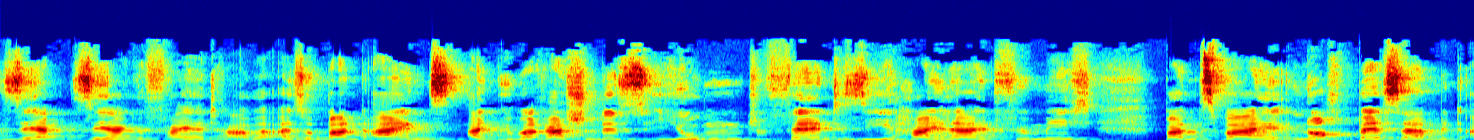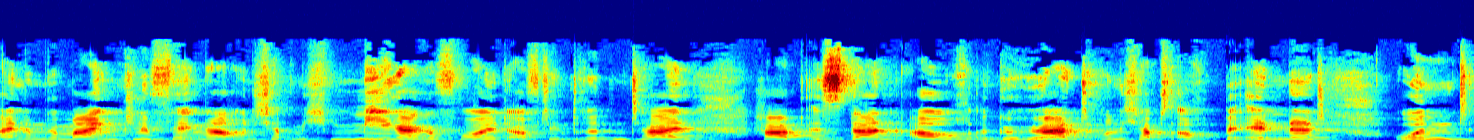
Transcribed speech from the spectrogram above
sehr, sehr gefeiert habe. Also Band 1, ein überraschendes Jugend-Fantasy-Highlight für mich. Band 2 noch besser mit einem gemeinen Cliffhanger und ich habe mich mega gefreut auf den dritten Teil, habe es dann auch gehört und ich habe es auch beendet und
